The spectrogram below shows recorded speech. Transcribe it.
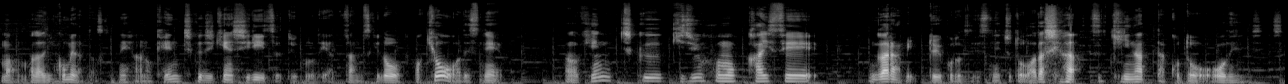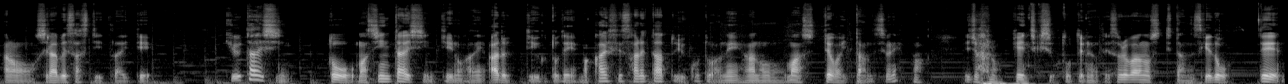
まあ、まだ2個目だったんですけどね、あの、建築事件シリーズということでやってたんですけど、まあ、今日はですね、あの、建築基準法の改正絡みということでですね、ちょっと私が気になったことをね、あの、調べさせていただいて、旧耐震と、まあ、新耐震っていうのがね、あるっていうことで、まあ、改正されたということはね、あの、まあ、知ってはいたんですよね。まあ一応あの、建築士を取ってるので、それはあの知ってたんですけど、で、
